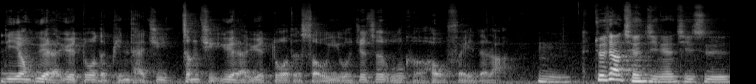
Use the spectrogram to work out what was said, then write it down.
利用越来越多的平台去争取越来越多的收益，我觉得这是无可厚非的啦。嗯，就像前几年，其实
